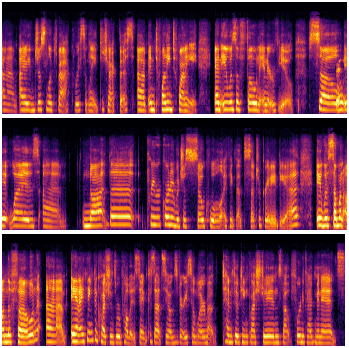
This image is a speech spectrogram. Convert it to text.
Um, I just looked back recently to check this um, in 2020, and it was a phone interview. So Great. it was um, not the pre-recorded which is so cool. I think that's such a great idea. It was someone on the phone um, and i think the questions were probably the same because that sounds very similar about 10 15 questions about 45 minutes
